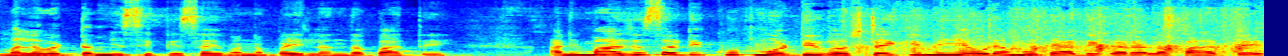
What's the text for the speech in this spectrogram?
मला वाटतं मी सी पी साहेबांना पहिल्यांदा पाहते. आणि माझ्यासाठी खूप मोठी गोष्ट आहे की मी एवढ्या मोठ्या अधिकाऱ्याला पाहते.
